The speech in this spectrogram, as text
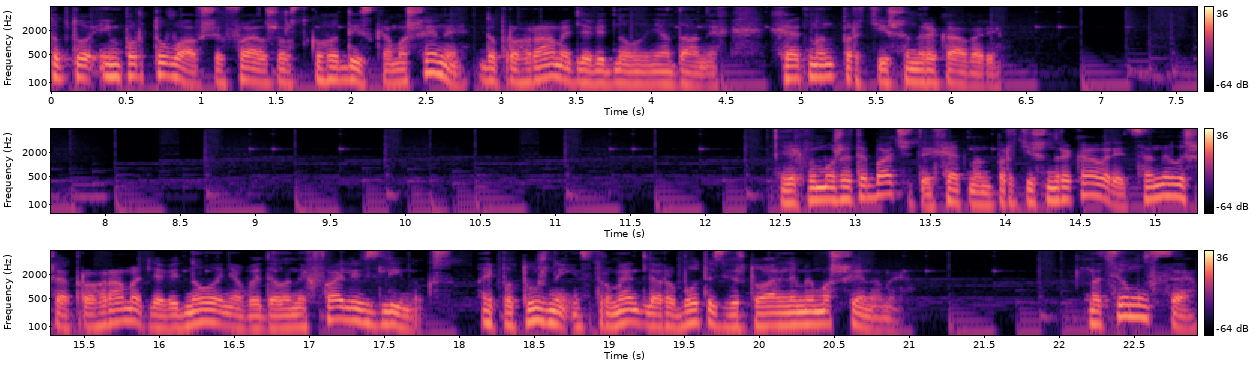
Тобто імпортувавши файл жорсткого диска машини до програми для відновлення даних Hetman Partition Recovery. Як ви можете бачити, Hetman Partition Recovery це не лише програма для відновлення видалених файлів з Linux, а й потужний інструмент для роботи з віртуальними машинами. На цьому все.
